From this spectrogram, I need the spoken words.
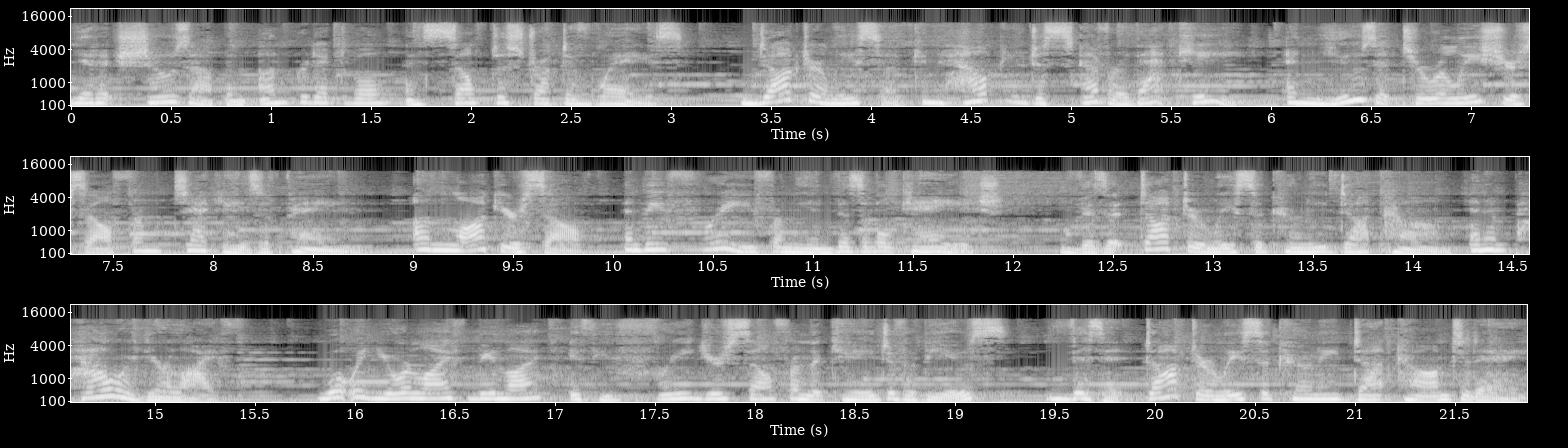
yet it shows up in unpredictable and self-destructive ways. Dr. Lisa can help you discover that key and use it to release yourself from decades of pain. Unlock yourself and be free from the invisible cage. Visit drlisacooney.com and empower your life. What would your life be like if you freed yourself from the cage of abuse? Visit drlisacooney.com today.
